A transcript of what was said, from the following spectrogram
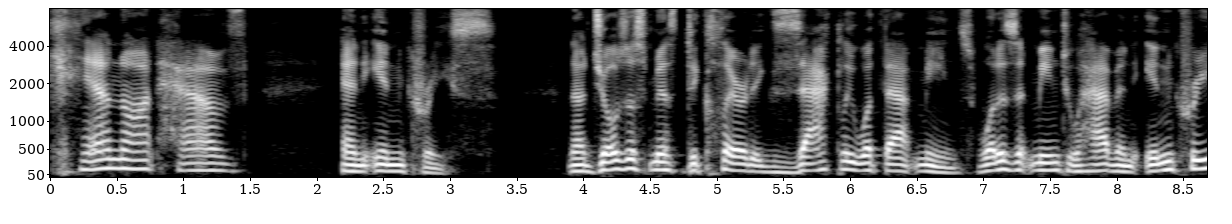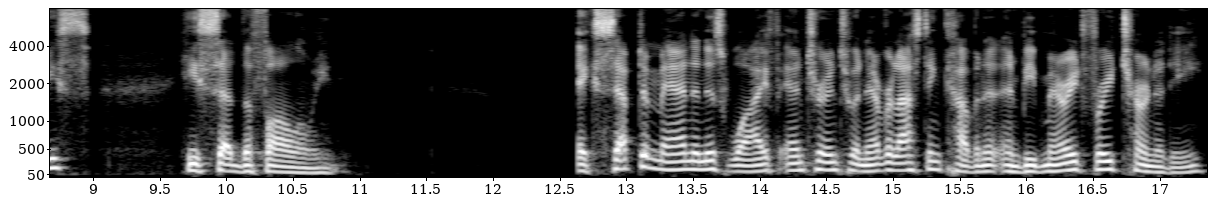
cannot have an increase. Now, Joseph Smith declared exactly what that means. What does it mean to have an increase? He said the following Except a man and his wife enter into an everlasting covenant and be married for eternity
